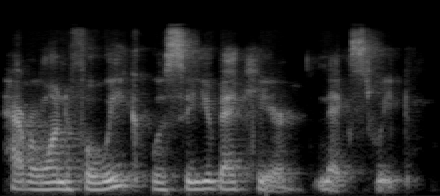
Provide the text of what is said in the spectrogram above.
Have a wonderful week. We'll see you back here next week.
